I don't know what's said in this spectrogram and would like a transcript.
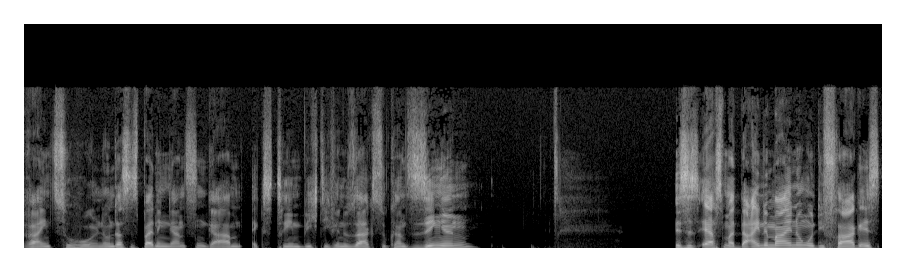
reinzuholen. Und das ist bei den ganzen Gaben extrem wichtig. Wenn du sagst, du kannst singen, ist es erstmal deine Meinung und die Frage ist,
